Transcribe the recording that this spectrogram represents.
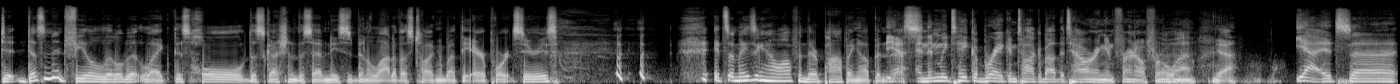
D- doesn't it feel a little bit like this whole discussion of the 70s has been a lot of us talking about the Airport series? it's amazing how often they're popping up in Yes, this. and then we take a break and talk about the Towering Inferno for a while. yeah. Yeah, it's uh,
